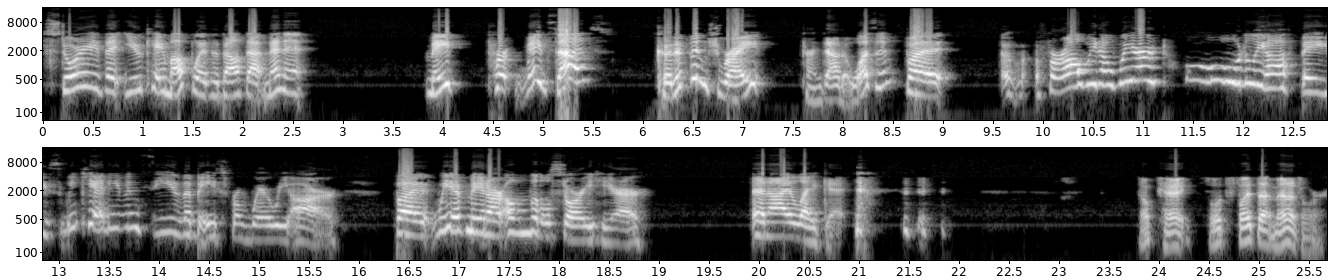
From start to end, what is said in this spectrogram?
story that you came up with about that minute made, per- made sense. Could have been right. Turns out it wasn't, but uh, for all we know, we are totally off base. We can't even see the base from where we are but we have made our own little story here. And I like it. Okay, so let's fight that Minotaur.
